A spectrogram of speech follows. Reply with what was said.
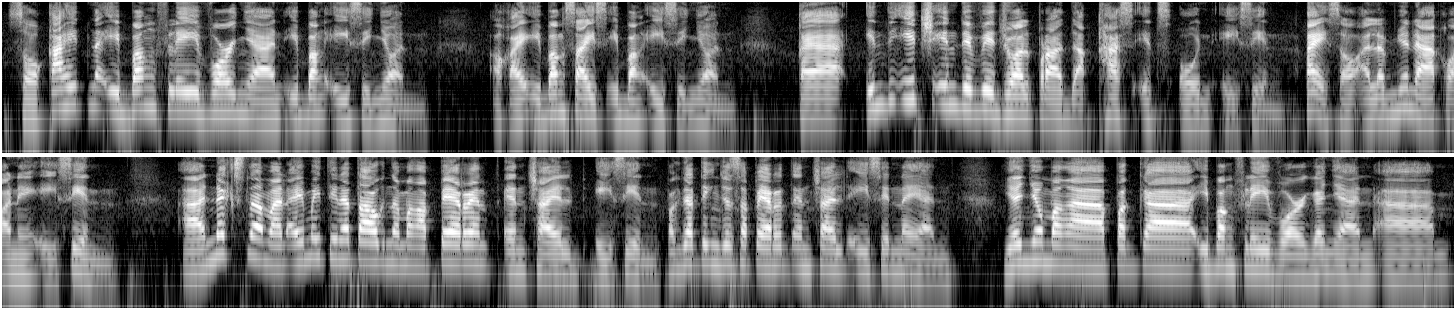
So, kahit na ibang flavor niyan, ibang ASIN yon. Okay? Ibang size, ibang ASIN yon. Kaya, in the, each individual product has its own ASIN. Okay, so alam nyo na kung ano yung ASIN. Ah, next naman ay may tinatawag na mga parent and child ASIN. Pagdating dyan sa parent and child ASIN na yan, yan yung mga pagka ibang flavor, ganyan, um,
